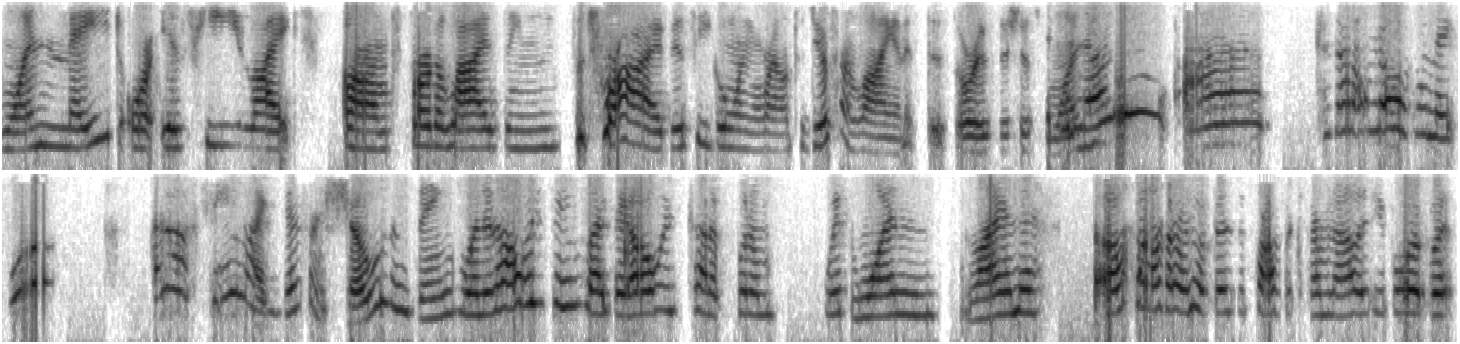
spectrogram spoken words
one mate, or is he like um fertilizing the tribe? Is he going around to different lionesses, or is this just one? No, because I, I don't know when they. Well, I know I've seen like different shows and things when it always seems like they always kind of put them with one lioness. I don't know if that's the proper terminology for it, but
